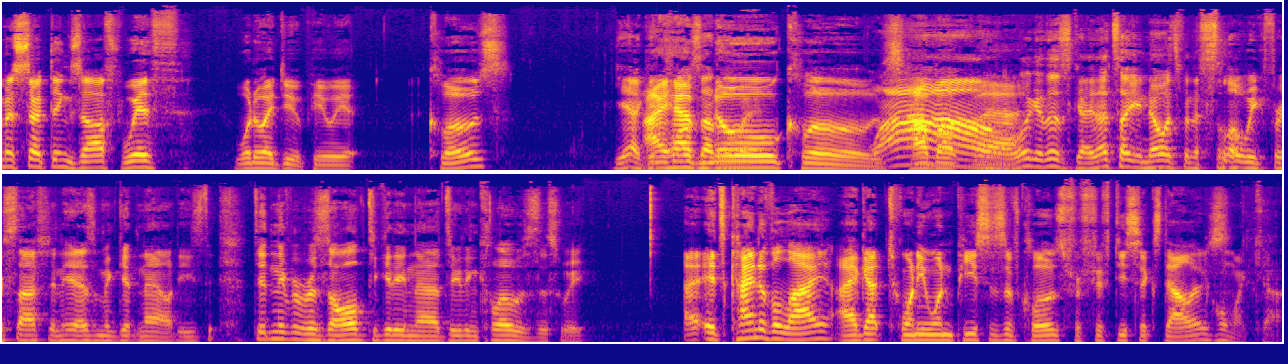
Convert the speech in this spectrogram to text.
gonna start things off with what do I do, Pee Wee? Clothes. Yeah, get I have clothes out of the way. no clothes. Wow! How about that? Look at this guy. That's how you know it's been a slow week for Sasha, and he hasn't been getting out. He didn't even resolve to getting uh, to getting clothes this week. Uh, It's kind of a lie. I got 21 pieces of clothes for $56. Oh my god!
